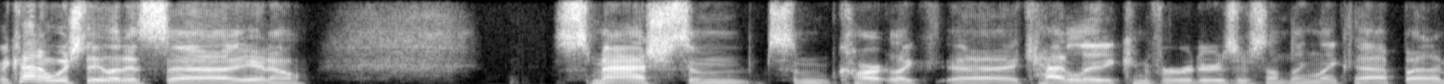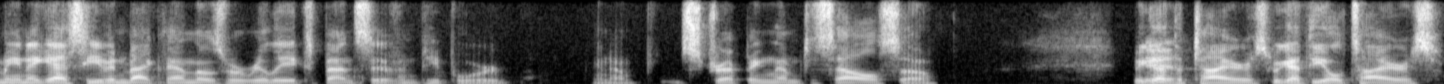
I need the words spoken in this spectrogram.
I kind of wish they let us, uh, you know, smash some some car like uh, catalytic converters or something like that. But I mean, I guess even back then those were really expensive and people were, you know, stripping them to sell. So we Yeah. got the tires. We got the old tires.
